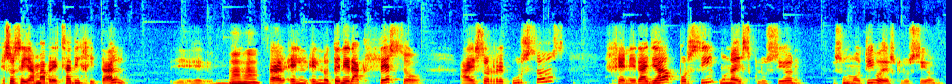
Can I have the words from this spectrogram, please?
Eso se llama brecha digital. Eh, Ujú. o sea, el, el no tener acceso a esos recursos genera ya por sí una exclusión, es un motivo de exclusión.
